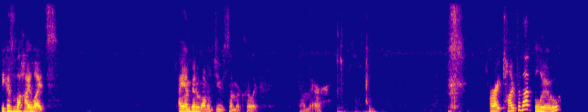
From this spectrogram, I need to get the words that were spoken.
because of the highlights. I am going to want to do some acrylic down there. All right, time for that blue.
